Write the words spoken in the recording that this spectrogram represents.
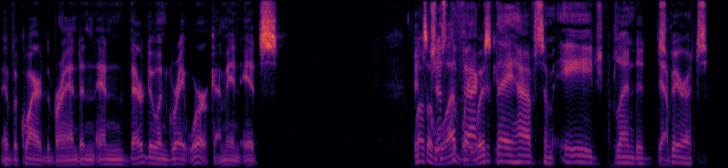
have acquired the brand and and they're doing great work. I mean it's well, a just the fact whiskey that they have some aged blended Yeah. spirits.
